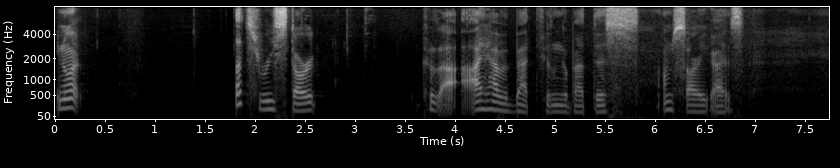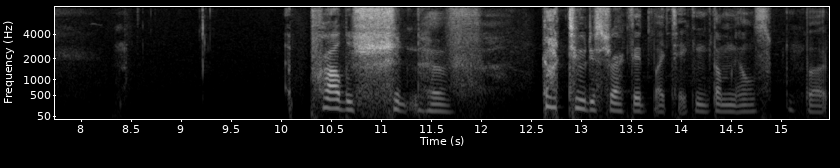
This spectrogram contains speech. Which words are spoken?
You know what? Let's restart. Because I, I have a bad feeling about this. I'm sorry, guys. I probably shouldn't have got too distracted by taking thumbnails, but.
